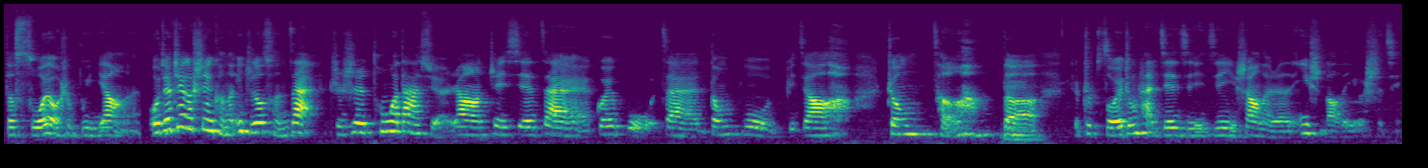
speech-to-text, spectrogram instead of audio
的所有是不一样的。我觉得这个事情可能一直都存在，只是通过大选让这些在硅谷、在东部比较中层的，就中所谓中产阶级以及以上的人意识到的一个事情。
